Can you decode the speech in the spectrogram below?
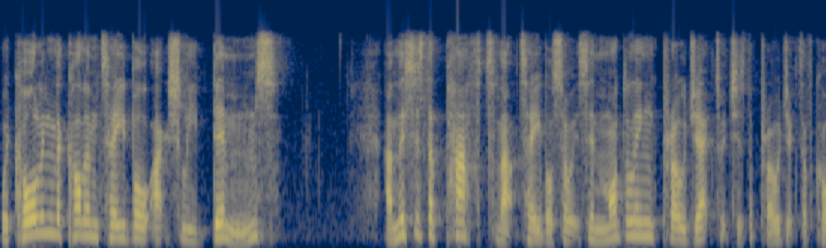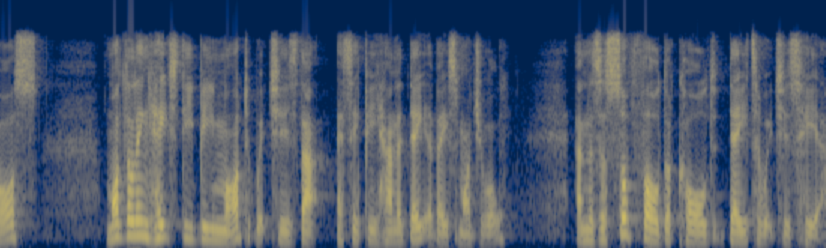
We're calling the column table actually DIMS and this is the path to that table. So it's in modeling project, which is the project, of course, modeling HDB mod, which is that SAP HANA database module. And there's a subfolder called data, which is here.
